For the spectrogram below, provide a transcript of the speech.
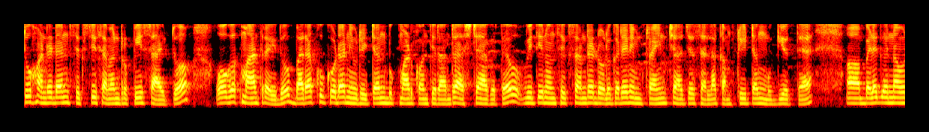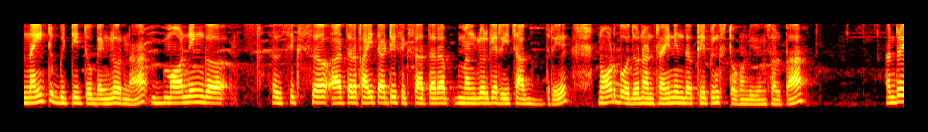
two hundred and sixty seven rupees ಆಯಿತು. ಹೋಗೋಕ್ಕೆ ಮಾತ್ರ ಇದು. ಬರೋಕ್ಕೂ ಕೂಡ ನೀವು ರಿಟರ್ನ್ ಬುಕ್ ಮಾಡ್ಕೊತೀರ ಅಂದರೆ ಅಷ್ಟೇ ಆಗುತ್ತೆ. ವಿತಿನ್ ಒಂದು ಸಿಕ್ಸ್ ಹಂಡ್ರೆಡ್ ಒಳಗಡೆ ನಿಮ್ಮ ಟ್ರೈನ್ ಚಾರ್ಜಸ್ ಎಲ್ಲ ಕಂಪ್ಲೀಟಾಗಿ ಮುಗಿಯುತ್ತೆ. ಬೆಳಗ್ಗೆ, ನಾವು ನೈಟ್ ಬಿಟ್ಟಿತ್ತು ಬೆಂಗಳೂರನ್ನ ಮಾರ್ನಿಂಗ್ ಸಿಕ್ಸ್ ಆ ಥರ ಫೈ ತರ್ಟಿ ಸಿಕ್ಸ್ ಆ ಥರ ಮಂಗಳೂರಿಗೆ ರೀಚ್ ಆಗಿದ್ರಿ ನೋಡ್ಬೋದು, ನಾನು ಟ್ರೈನಿಂದ ಕ್ಲಿಪ್ಪಿಂಗ್ಸ್ ತೊಗೊಂಡಿದ್ದೀನಿ ಸ್ವಲ್ಪ. ಅಂದರೆ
